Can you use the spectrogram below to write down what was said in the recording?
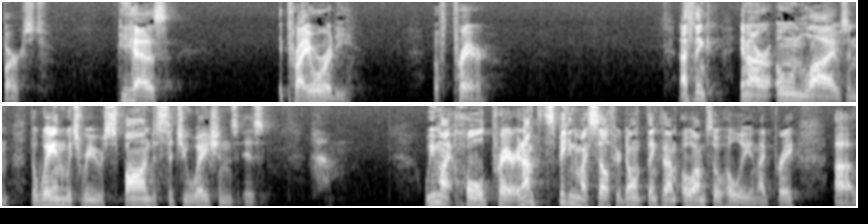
first. He has a priority of prayer. I think in our own lives and the way in which we respond to situations is we might hold prayer. And I'm speaking to myself here. Don't think that I'm, oh, I'm so holy and I pray uh,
